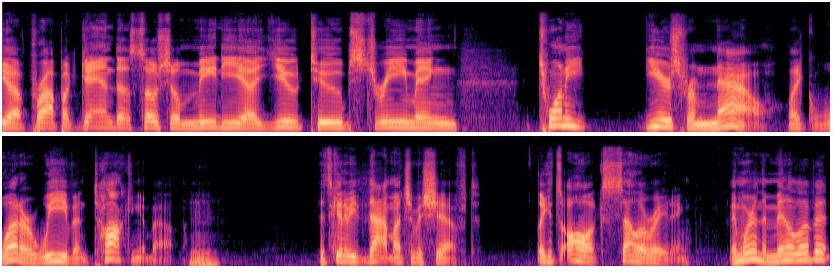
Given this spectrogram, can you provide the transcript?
You have propaganda, social media, YouTube, streaming. 20 years from now, like, what are we even talking about? Mm-hmm. It's going to be that much of a shift. Like, it's all accelerating. And we're in the middle of it.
